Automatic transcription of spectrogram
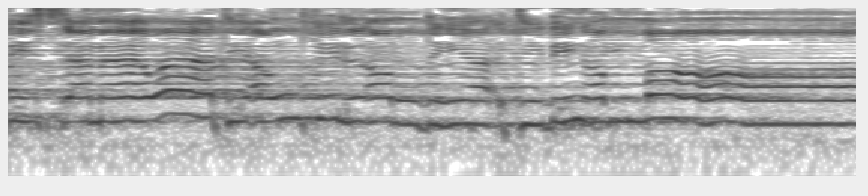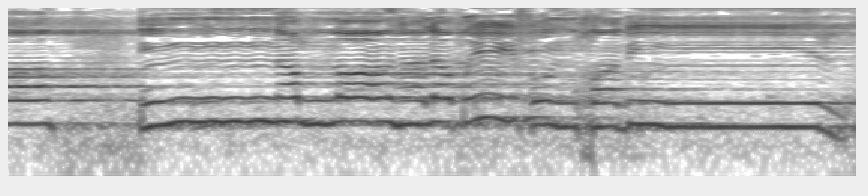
في السماوات أو في الأرض يأت بها الله إن الله لطيف خبير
